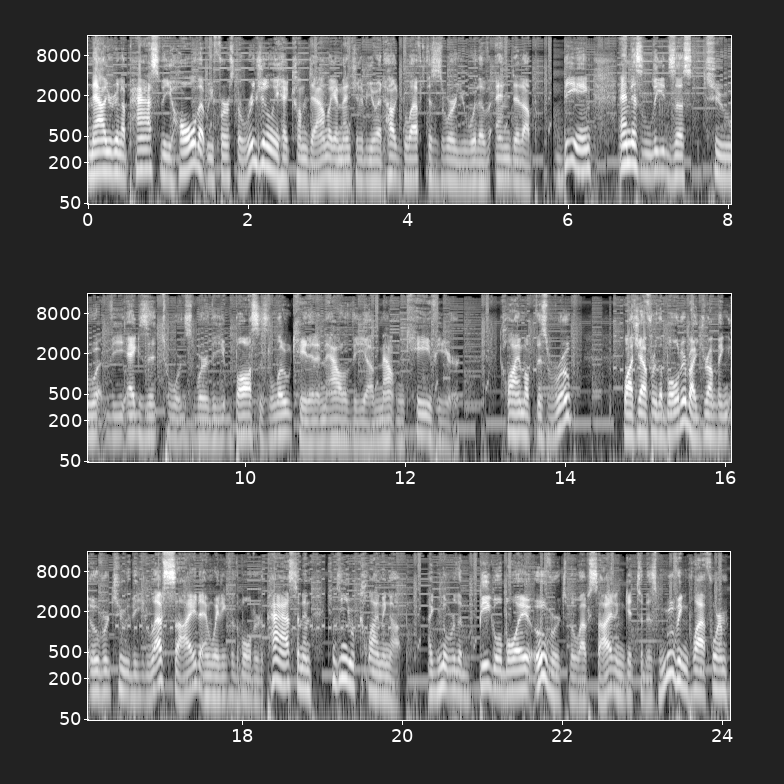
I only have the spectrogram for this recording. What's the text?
Now you're going to pass the hole that we first originally had come down. Like I mentioned, if you had hugged left, this is where you would have ended up being. And this leads us to the exit towards where the boss is located and out of the uh, mountain cave here. Climb up this rope Watch out for the boulder by jumping over to the left side and waiting for the boulder to pass, and then continue climbing up. Ignore the Beagle Boy over to the left side and get to this moving platform,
